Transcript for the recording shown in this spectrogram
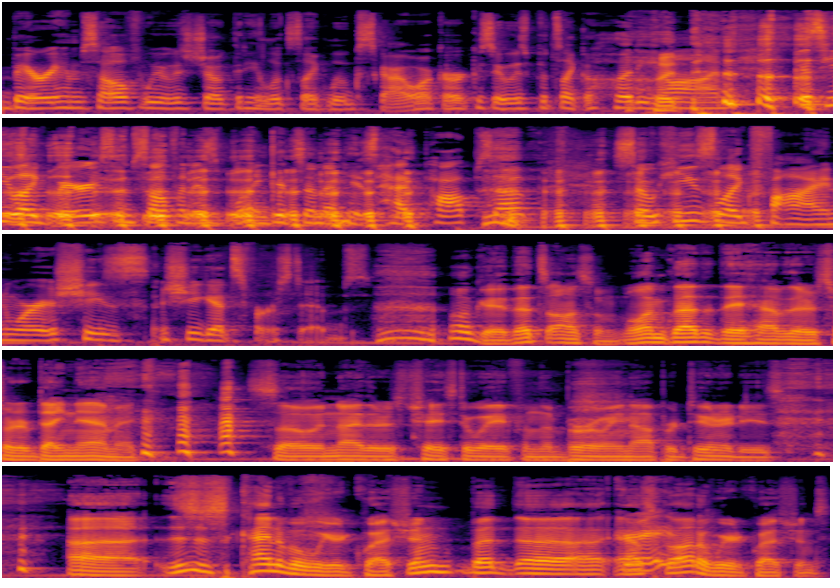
bury himself we always joke that he looks like luke skywalker because he always puts like a hoodie Hood- on because he like buries himself in his blankets and then his head pops up so he's like fine whereas she's she gets first dibs Okay, that's awesome. Well, I'm glad that they have their sort of dynamic, so neither is chased away from the burrowing opportunities. Uh, this is kind of a weird question, but uh, I ask a lot of weird questions.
